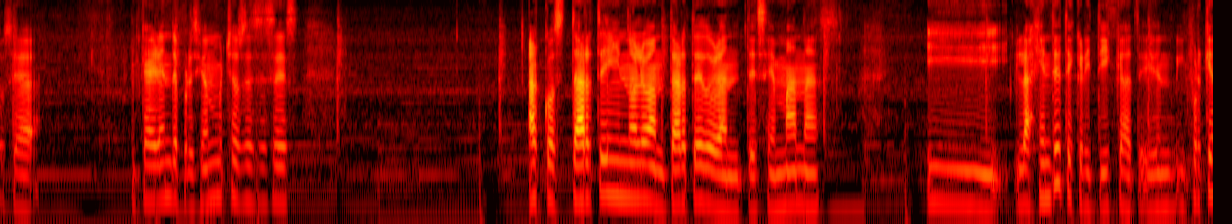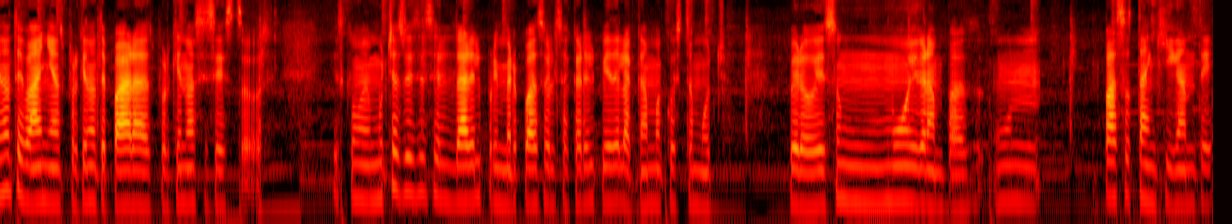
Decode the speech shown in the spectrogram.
O sea, caer en depresión muchas veces es acostarte y no levantarte durante semanas. Y la gente te critica, te dicen, "¿Y ¿por qué no te bañas? ¿Por qué no te paras? ¿Por qué no haces esto? Es como muchas veces el dar el primer paso, el sacar el pie de la cama cuesta mucho, pero es un muy gran paso, un paso tan gigante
